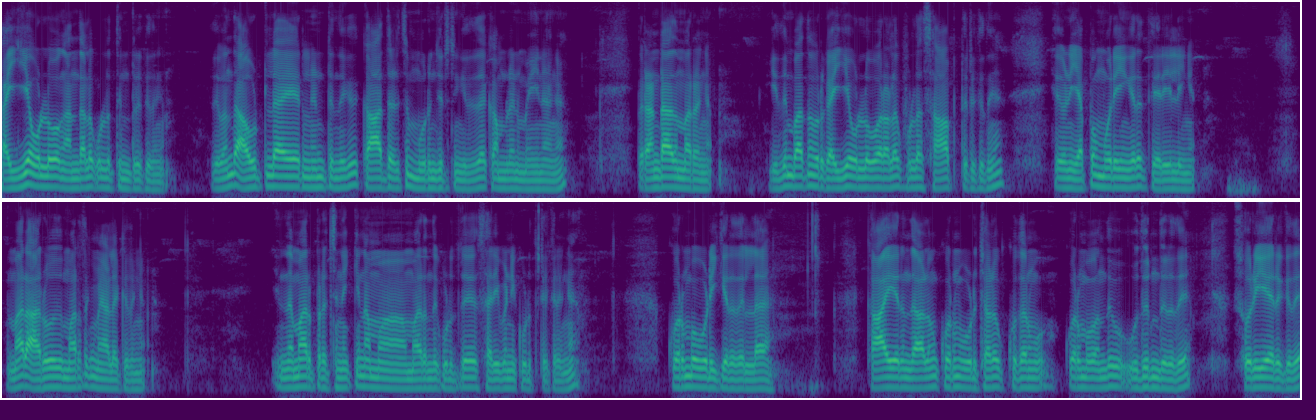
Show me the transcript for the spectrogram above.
கையே உள்ளவங்க அந்த அளவுக்கு உள்ளே தின்றுருக்குதுங்க. இது வந்து அவுட்லேயர் நின்றுட்டு இருந்தது. காற்றடிச்சு முறிஞ்சிருச்சுங்க. இதுதான் கம்ப்ளைண்ட் மெயினாங்க இப்போ ரெண்டாவது மரங்க. இதுவும் பார்த்தா ஒரு கையை உள்ளே போகிற அளவுக்கு ஃபுல்லாக சாப்பிட்டு இருக்குதுங்க இது ஒன்று எப்போ முறியுங்கிறது தெரியலிங்க. இந்த மாதிரி அறுபது மரத்துக்கு மேலே இருக்குதுங்க. இந்த மாதிரி பிரச்சனைக்கு நம்ம மருந்து கொடுத்து சரி பண்ணி கொடுத்துட்டுருக்குறேங்க குறும்பை பிடிக்கிறது இல்லை காய் இருந்தாலும் குறும்பு பிடிச்சாலும் குதம்பு குறும்பு வந்து உதிர்ந்துருது சொரிய இருக்குது.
